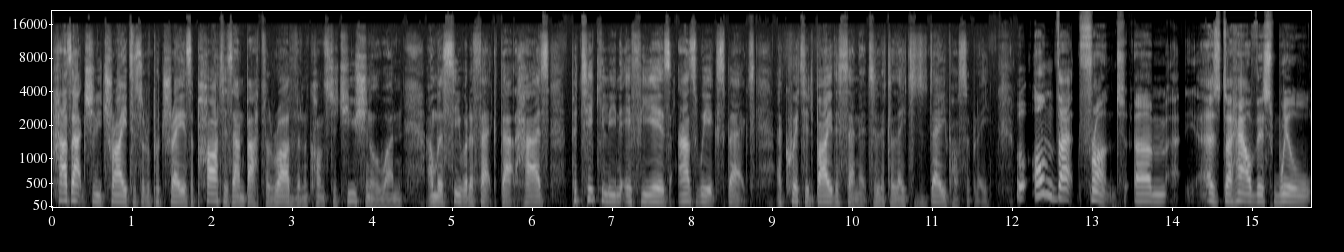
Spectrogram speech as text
has actually tried to sort of portray as a partisan battle rather than a constitutional one. And we'll see what effect that has, particularly if he is, as we expect, acquitted by the Senate a little later today, possibly. Well, on that front, um, as to how this will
